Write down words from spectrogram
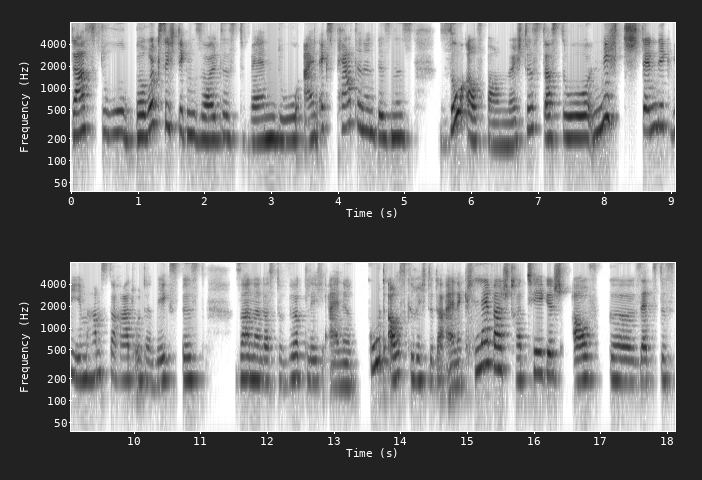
das du berücksichtigen solltest, wenn du ein Expertinnen-Business so aufbauen möchtest, dass du nicht ständig wie im Hamsterrad unterwegs bist, sondern dass du wirklich eine gut ausgerichtete, eine clever strategisch aufgesetztes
